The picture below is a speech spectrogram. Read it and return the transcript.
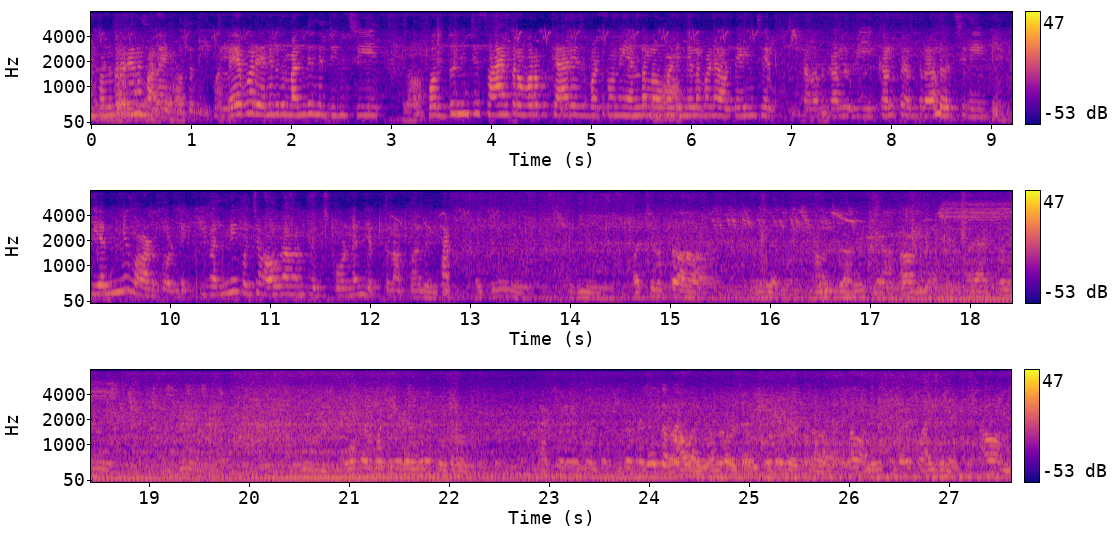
ఇప్పుడు లేబర్ ఎనిమిది మందిని దించి పొద్దు నుంచి సాయంత్రం వరకు క్యారేజ్ పట్టుకొని ఎండలో పడి నిలబడి అంత ఏం తర్వాత కలుపు ఈ కలుపు యంత్రాలు వచ్చినాయి ఇవన్నీ వాడుకోండి. ఇవన్నీ కొంచెం అవగాహన పెంచుకోండి అని చెప్తున్నాం. అయితే ఇది పచ్చిరొట్ట ఉంది కదా మిల్క్ కానీ అది యాక్చువల్లీ మోటార్ మటీరియల్ కూడా టోటల్ ఉంటుంది. యాక్చువల్లీ ఏంటంటే కంపల్సరీ పాయిజన్ అయితే అవును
